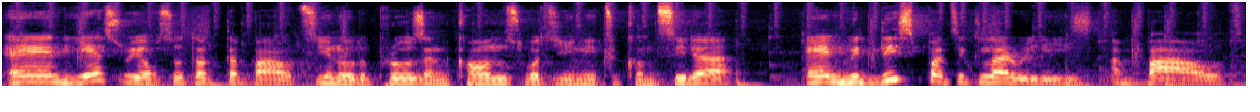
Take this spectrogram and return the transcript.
And yes, we also talked about, you know, the pros and cons, what you need to consider. And with this particular release, about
